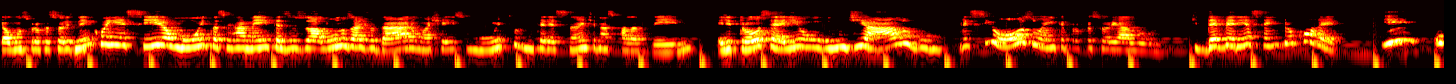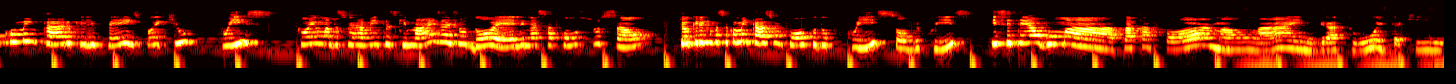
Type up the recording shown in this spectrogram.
que alguns professores nem conheciam muito as ferramentas e os alunos ajudaram. Achei isso muito interessante nas falas dele. Ele trouxe aí um, um diálogo precioso entre professor e aluno, que deveria sempre ocorrer. E o comentário que ele fez foi que o quiz foi uma das ferramentas que mais ajudou ele nessa construção. Então eu queria que você comentasse um pouco do quiz, sobre o quiz, e se tem alguma plataforma online gratuita que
